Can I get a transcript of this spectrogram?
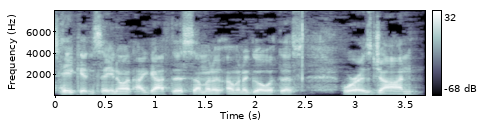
take it and say, you know what, I got this. I'm gonna I'm gonna go with this. Whereas John,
